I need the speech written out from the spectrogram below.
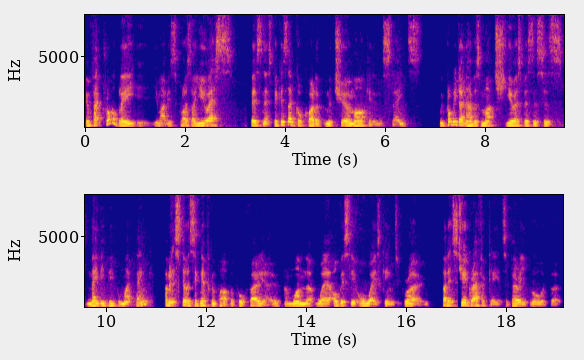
In fact, probably you might be surprised our US business because they've got quite a mature market in the states. We probably don't have as much US business as maybe people might think. I mean, it's still a significant part of the portfolio and one that we're obviously always keen to grow. But it's geographically, it's a very broad book.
